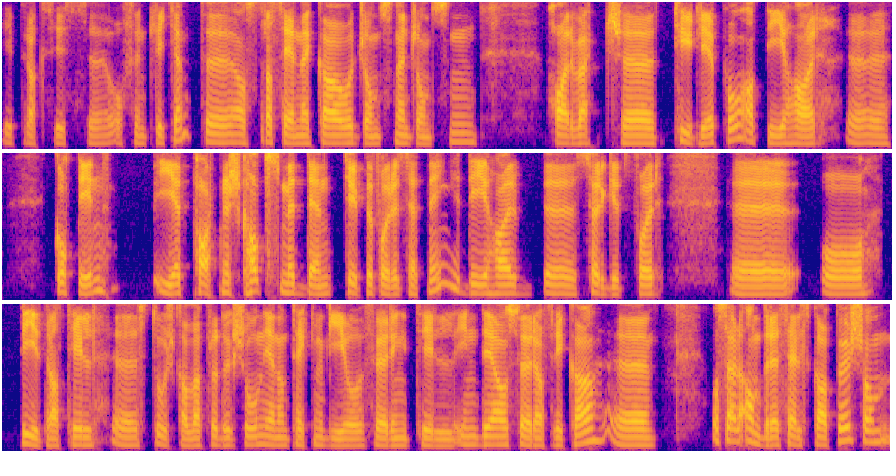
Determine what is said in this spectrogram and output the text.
i praksis offentlig kjent. AstraZeneca og Johnson Johnson har vært tydelige på at de har gått inn i et partnerskap med den type forutsetning. De har sørget for å bidra til uh, storskalaproduksjon gjennom teknologioverføring til India og Sør-Afrika. Uh, og så er det andre selskaper som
